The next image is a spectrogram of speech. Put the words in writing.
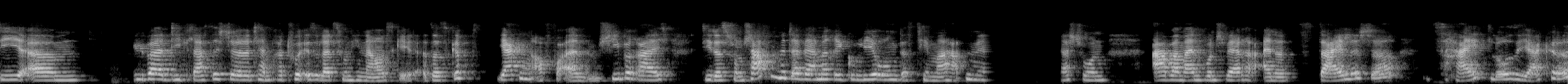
die ähm, über die klassische Temperaturisolation hinausgeht. Also es gibt Jacken, auch vor allem im Skibereich, die das schon schaffen mit der Wärmeregulierung. Das Thema hatten wir ja schon. Aber mein Wunsch wäre eine stylische, zeitlose Jacke,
